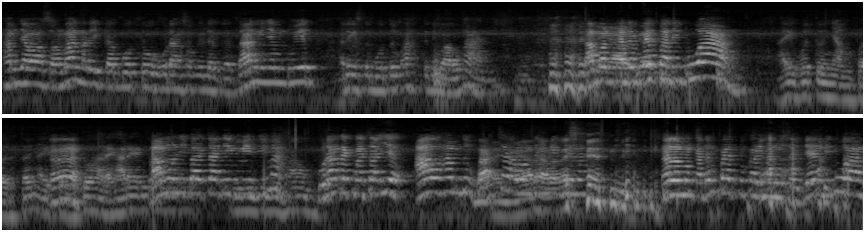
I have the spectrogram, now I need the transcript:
Hamzah wasol mah nalika butuh urang sok dideketan minjem duit geus teu butuh mah teu diwauhan. Lamun kadempet mah dibuang. Ayo butuh nyamperkeun ayo Eh. butuh hare-hare. lamun dibaca di mimpi mah urang rek maca ieu alhamdulillah baca lamun di mimpi mah. nah lamun kadempet tu kalimat saja dibuang.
